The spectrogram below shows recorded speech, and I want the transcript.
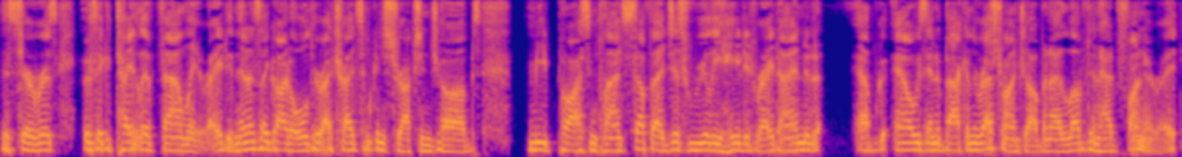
the servers, it was like a tight-lipped family, right? And then as I got older, I tried some construction jobs, meat processing plants, stuff that I just really hated, right? I ended up I always ended back in the restaurant job and I loved and had fun it, right?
